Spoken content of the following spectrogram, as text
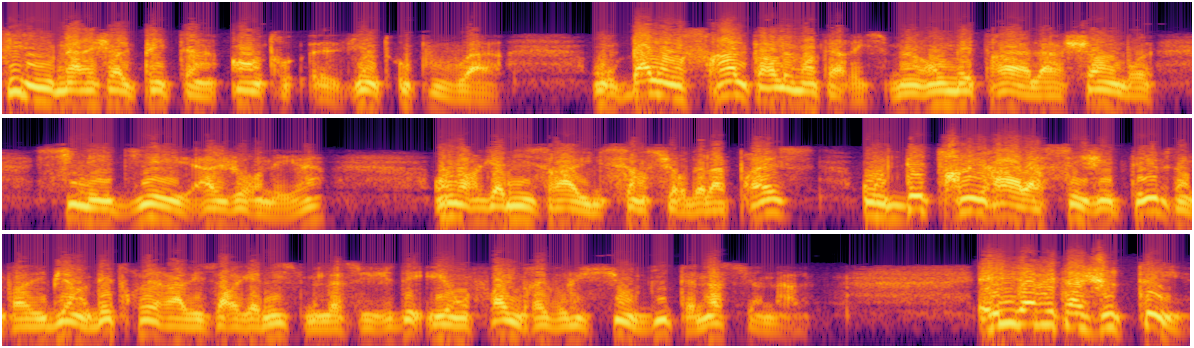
si le maréchal Pétain entre, euh, vient au pouvoir, on balancera le parlementarisme, hein. on mettra la chambre s'inédier à journée, hein on organisera une censure de la presse, on détruira la CGT, vous entendez bien, on détruira les organismes de la CGT et on fera une révolution dite nationale. Et il avait ajouté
